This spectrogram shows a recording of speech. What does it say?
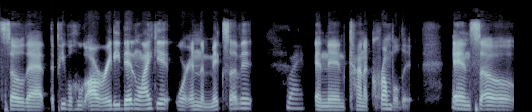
so that the people who already didn't like it were in the mix of it. Right. And then kind of crumbled it. Yeah. And so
